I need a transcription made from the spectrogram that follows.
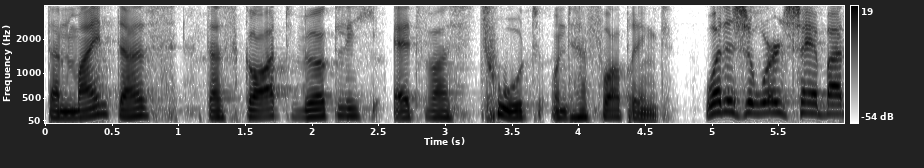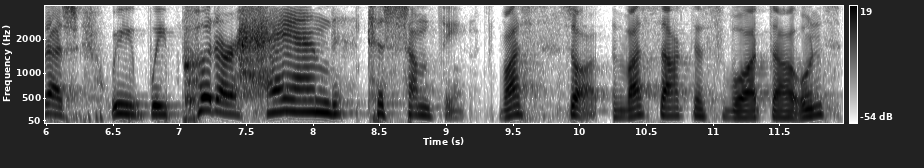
dann meint das, dass Gott wirklich etwas tut und hervorbringt. What does the word say about us? We, we put our hand to something. Was, so, was sagt das Wort da uns?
